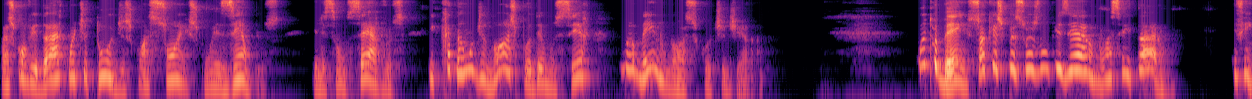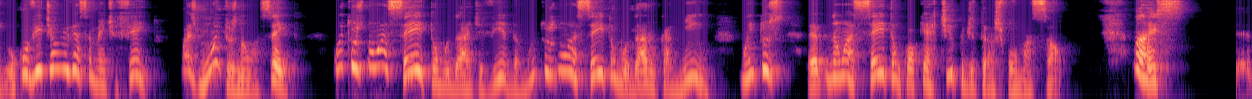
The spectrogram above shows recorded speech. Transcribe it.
mas convidar com atitudes, com ações, com exemplos. Eles são servos e cada um de nós podemos ser também no nosso cotidiano. Muito bem, só que as pessoas não quiseram, não aceitaram. Enfim, o convite é universalmente feito, mas muitos não aceitam. Muitos não aceitam mudar de vida, muitos não aceitam mudar o caminho, muitos eh, não aceitam qualquer tipo de transformação. Mas, eh,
